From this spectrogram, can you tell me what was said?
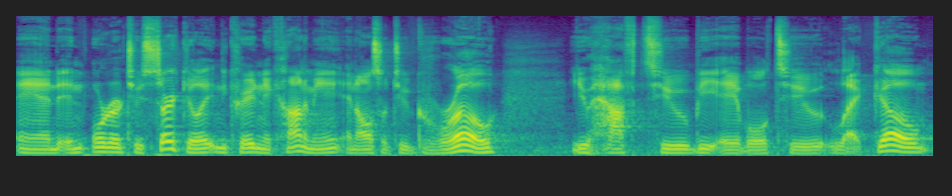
And in order to circulate and create an economy and also to grow, you have to be able to let go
